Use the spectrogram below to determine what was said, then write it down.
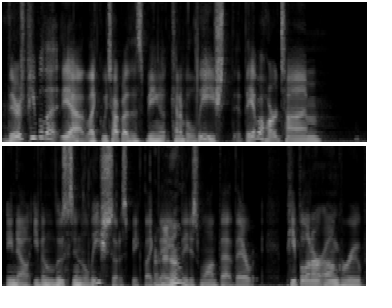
there's people that yeah like we talked about this being a, kind of a leash they have a hard time you know even loosening the leash so to speak. Like they, they just want that they're people in our own group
